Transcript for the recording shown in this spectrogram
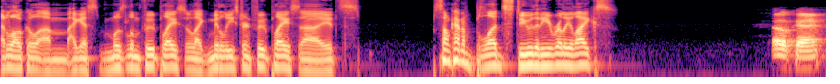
at a local um I guess Muslim food place or like Middle Eastern food place. Uh, it's some kind of blood stew that he really likes. Okay.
